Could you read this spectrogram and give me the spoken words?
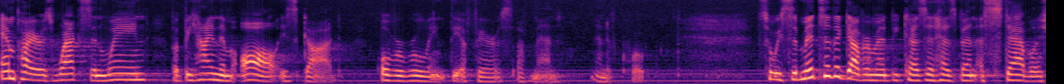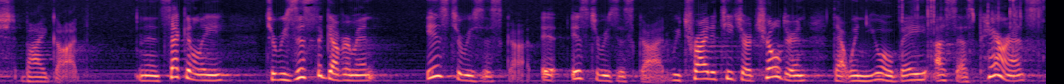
empires wax and wane, but behind them all is God, overruling the affairs of men. End of quote. So we submit to the government because it has been established by God. And then, secondly, to resist the government is to resist God. It is to resist God. We try to teach our children that when you obey us as parents,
